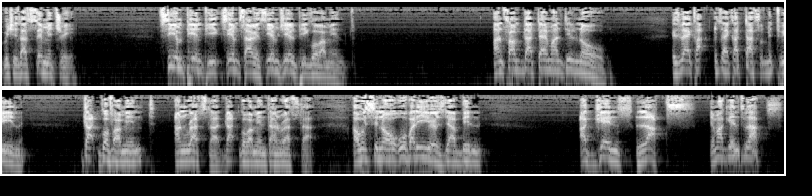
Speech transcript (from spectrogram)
which is a cemetery. Same PNP, same, sorry, same government. And from that time until now, it's like a, it's like a tussle between that government and Rasta, that government and Rasta. And we see now over the years they have been against locks. Them against locks.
